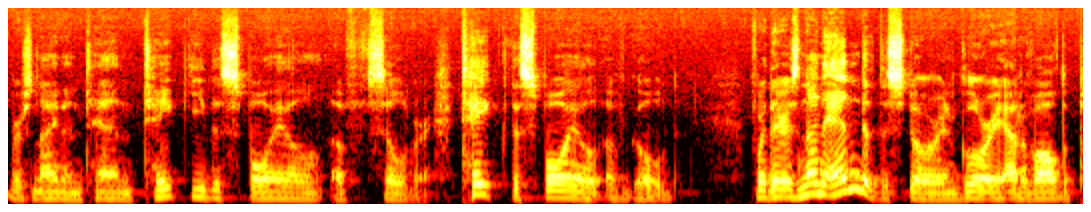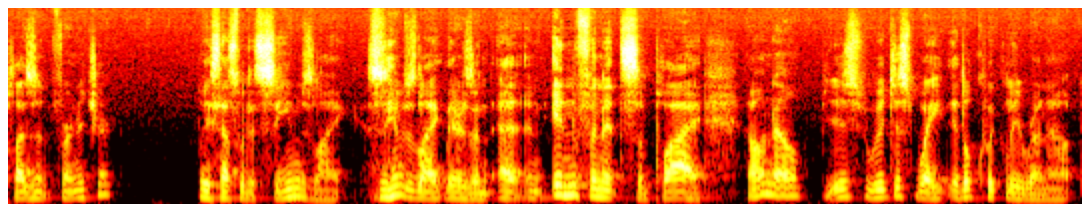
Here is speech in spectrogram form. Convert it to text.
Verse 9 and 10 Take ye the spoil of silver, take the spoil of gold. For there is none end of the store and glory out of all the pleasant furniture. At least that's what it seems like. It seems like there's an, an infinite supply. Oh no, just, we'll just wait. It'll quickly run out.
